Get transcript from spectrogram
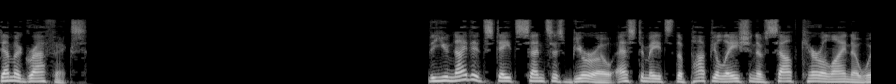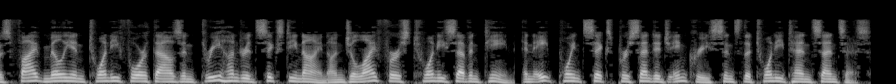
Demographics The United States Census Bureau estimates the population of South Carolina was 5,024,369 on July 1, 2017, an 8.6 percentage increase since the 2010 census.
